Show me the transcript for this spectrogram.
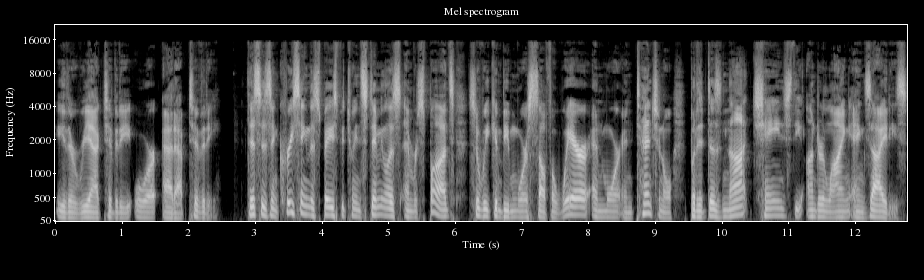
either reactivity or adaptivity. This is increasing the space between stimulus and response so we can be more self-aware and more intentional, but it does not change the underlying anxieties.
